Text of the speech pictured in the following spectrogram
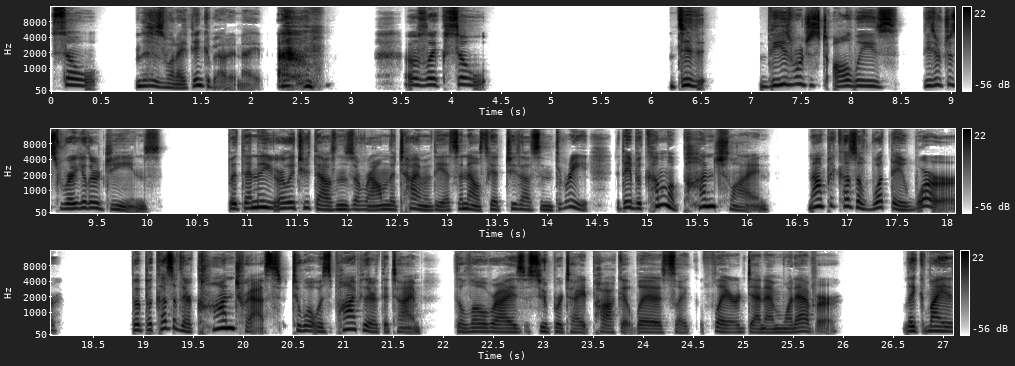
So, this is what I think about at night. Um, I was like, so did these were just always, these are just regular jeans. But then in the early 2000s, around the time of the SNL sketch 2003, did they become a punchline, not because of what they were, but because of their contrast to what was popular at the time, the low rise, super tight pocketless, like flared denim, whatever. Like my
